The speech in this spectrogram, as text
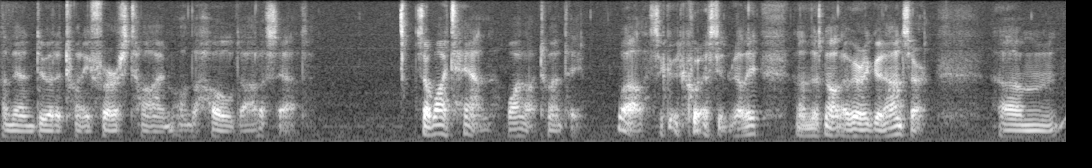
and then do it a 21st time on the whole data set. So why 10? Why not 20? Well, it's a good question really, and there's not a very good answer. Um,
